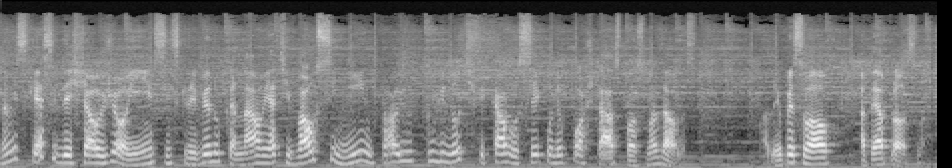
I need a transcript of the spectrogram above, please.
Não esquece de deixar o joinha, se inscrever no canal e ativar o sininho para o YouTube notificar você quando eu postar as próximas aulas. Valeu pessoal, até a próxima!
